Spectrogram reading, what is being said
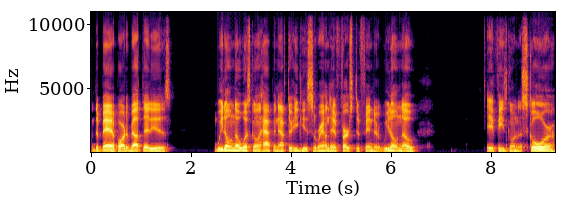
the bad part about that is we don't know what's going to happen after he gets around that first defender. We don't know if he's going to score,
